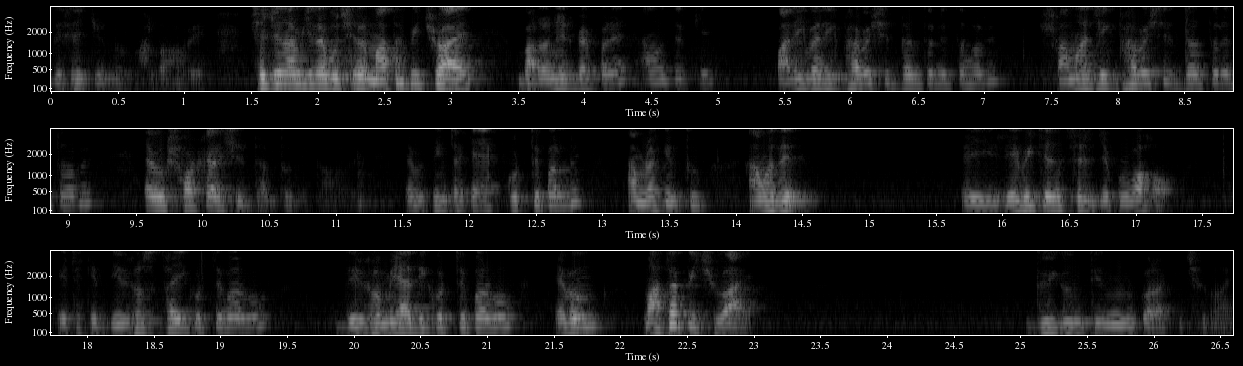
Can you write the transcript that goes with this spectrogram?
দেশের জন্য ভালো হবে। সেই জন্য আমি যেটা বলছিলাম মাথা পিছু আয় বাড়ানোর ব্যাপারে আমাদেরকে পারিবারিকভাবে সিদ্ধান্ত নিতে হবে, সামাজিকভাবে সিদ্ধান্ত নিতে হবে এবং সরকারি সিদ্ধান্ত নিতে হবে। এবং তিনটাকে এক করতে পারলে আমরা কিন্তু আমাদের এই রেমিটেন্সের যে প্রবাহ, এটাকে দীর্ঘস্থায়ী করতে পারব। দীর্ঘমেয়াদী করতে পারব এবং মাথা পিছু আয় দুই গুণ, তিন গুণ করা কিছু নয়।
